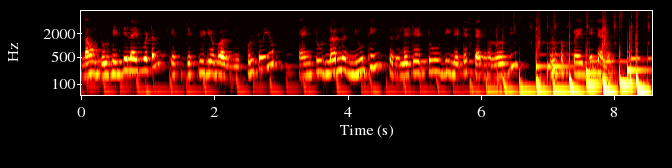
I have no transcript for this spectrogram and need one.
Now do hit the like button if this video was useful to you. And to learn new things related to the latest technology do subscribe the channel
